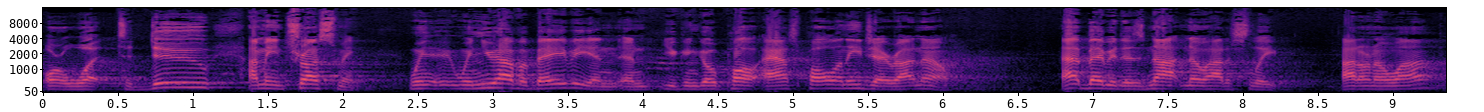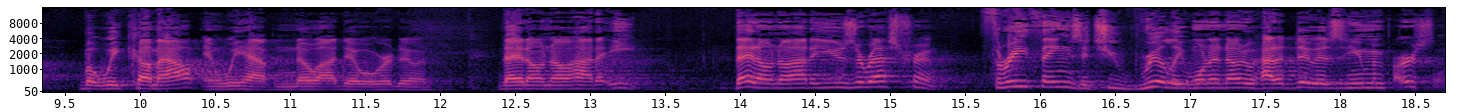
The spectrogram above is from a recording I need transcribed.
or what to do. I mean, trust me, when, when you have a baby, and, and you can go Paul, ask Paul and EJ right now, that baby does not know how to sleep. I don't know why, but we come out and we have no idea what we're doing. They don't know how to eat. They don't know how to use the restroom. Three things that you really want to know how to do as a human person.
